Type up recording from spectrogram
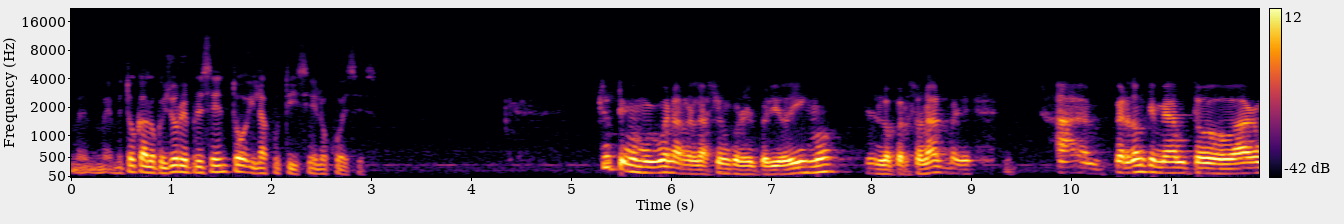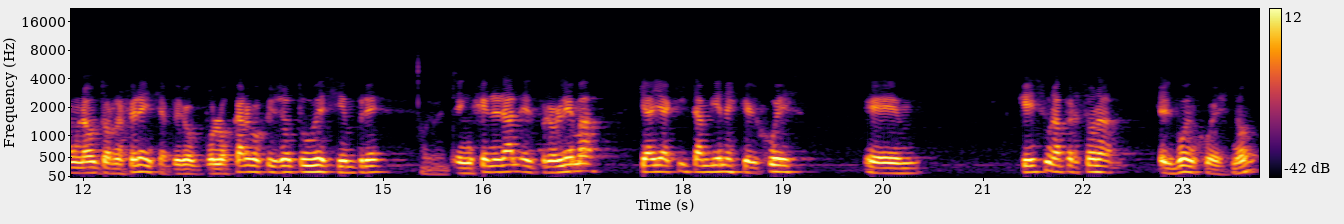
me, toca lo que yo represento y la justicia y los jueces. Yo tengo muy buena relación con el periodismo, en lo personal. Eh, ah, perdón que me auto, haga una autorreferencia, pero por los cargos que yo tuve siempre, en general, el problema que hay aquí también es que el juez, eh, que es una persona, el buen juez, ¿no?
